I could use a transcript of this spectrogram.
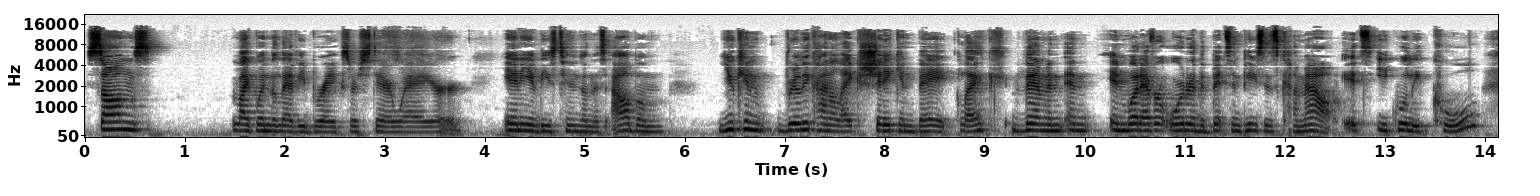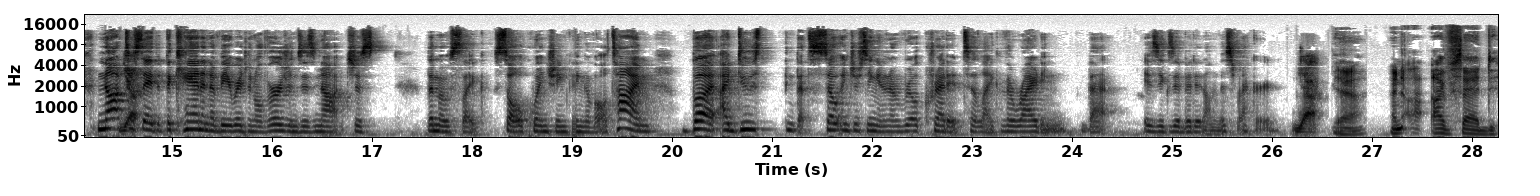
songs like when the levee breaks or Stairway or any of these tunes on this album, you can really kind of like shake and bake like them and, and in whatever order the bits and pieces come out it's equally cool. Not yeah. to say that the canon of the original versions is not just the most like soul quenching thing of all time but i do think that's so interesting and a real credit to like the writing that is exhibited on this record. Yeah. Yeah. And i've said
